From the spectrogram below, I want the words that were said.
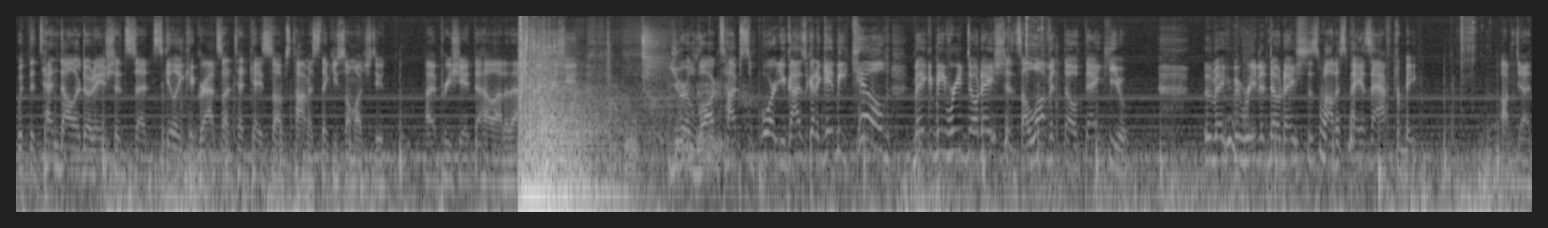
with the $10 donation, said, Skilly, congrats on 10K subs. Thomas, thank you so much, dude. I appreciate the hell out of that. I appreciate your long time support. You guys are going to get me killed making me read donations. I love it, though. Thank you. Making me read the donations while this man is after me. I'm dead.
